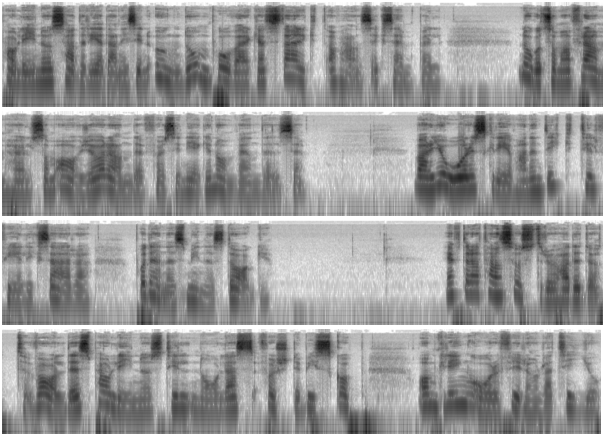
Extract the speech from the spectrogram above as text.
Paulinus hade redan i sin ungdom påverkats starkt av hans exempel, något som han framhöll som avgörande för sin egen omvändelse. Varje år skrev han en dikt till Felix ära på dennes minnesdag. Efter att hans hustru hade dött valdes Paulinus till Nolas förste biskop omkring år 410,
